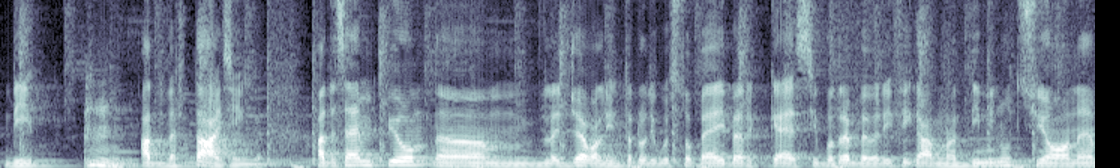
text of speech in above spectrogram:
di advertising. Ad esempio, ehm, leggevo all'interno di questo paper che si potrebbe verificare una diminuzione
